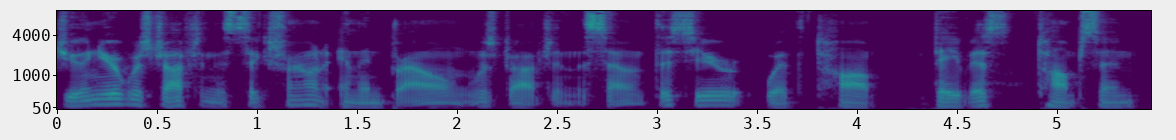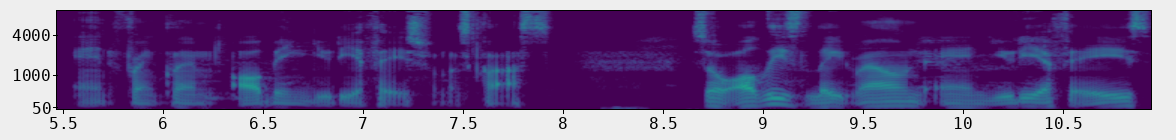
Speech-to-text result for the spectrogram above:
Junior was drafted in the sixth round, and then Brown was drafted in the seventh this year, with Tom Davis, Thompson, and Franklin all being UDFAs from this class. So all these late round and UDFAs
